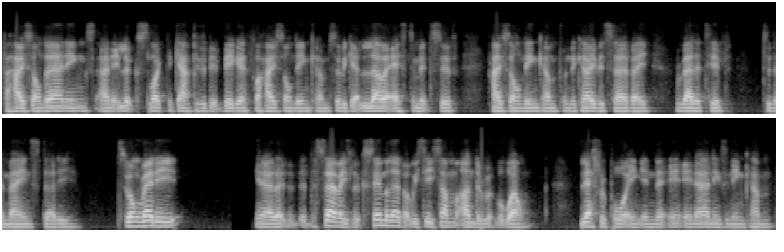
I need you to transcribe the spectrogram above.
for household earnings, and it looks like the gap is a bit bigger for household income. So we get lower estimates of household income from the COVID survey relative to the main study. So already, you know, the, the surveys look similar, but we see some under well less reporting in the in earnings and income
